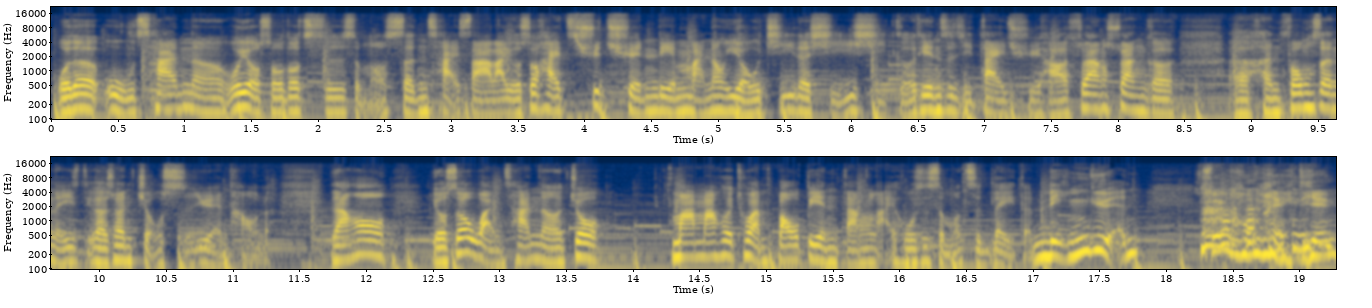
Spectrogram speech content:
我的午餐呢，我有时候都吃什么生菜沙拉，有时候还去全联买那种有机的洗一洗，隔天自己带去。好，虽然算个呃很丰盛的一个，算九十元好了。然后有时候晚餐呢，就妈妈会突然包便当来，或是什么之类的，零元。所以我每天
